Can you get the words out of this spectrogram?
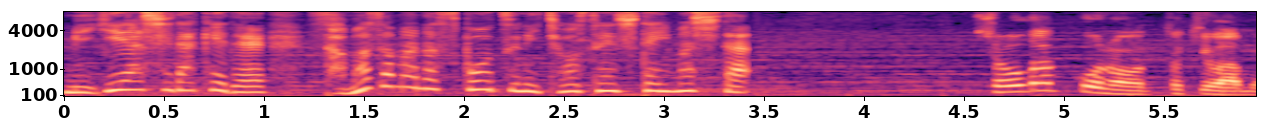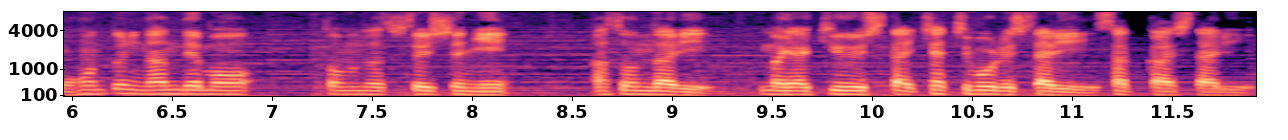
右足だけでさまざまなスポーツに挑戦していました小学校の時はもう本当に何でも友達と一緒に遊んだり、まあ、野球したり、キャッチボールしたり、サッカーしたり、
